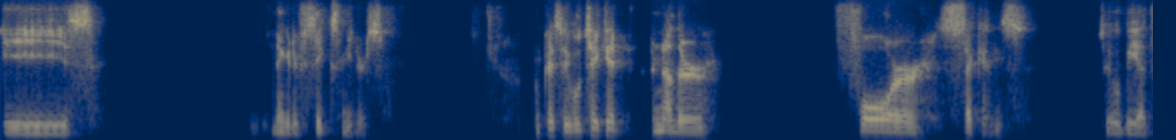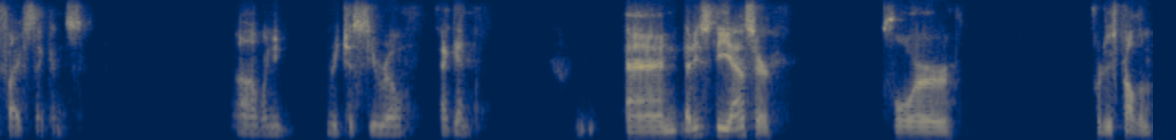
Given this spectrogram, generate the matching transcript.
is negative six meters. Okay, so we'll take it another four seconds. So it will be at five seconds uh, when it reaches zero again. And that is the answer for, for this problem.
